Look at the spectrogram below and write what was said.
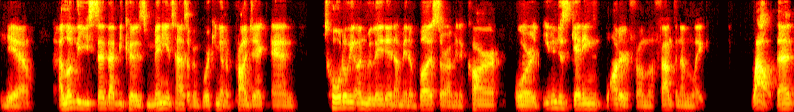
Yeah, I love that you said that because many times I've been working on a project and totally unrelated. I'm in a bus or I'm in a car or even just getting water from a fountain. I'm like, wow, that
